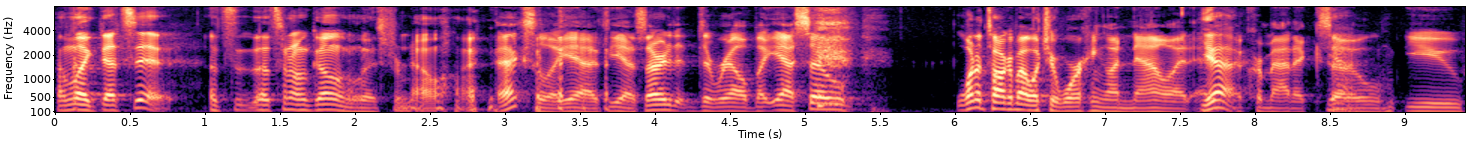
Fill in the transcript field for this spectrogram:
I'm like, "That's it. That's that's what I'm going with from now on." Excellent. Yeah. Yeah. Sorry to derail, but yeah. So, want to talk about what you're working on now at, at Yeah. Chromatic. So you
